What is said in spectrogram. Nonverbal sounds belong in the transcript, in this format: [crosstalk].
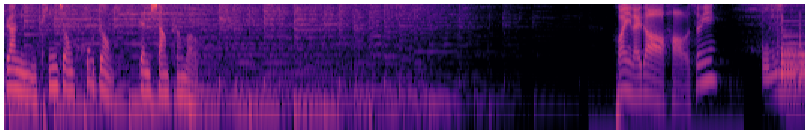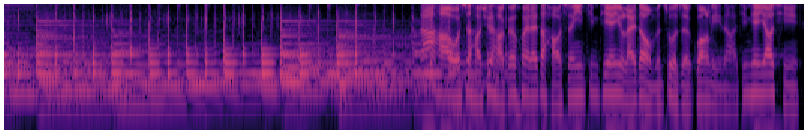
让你与听众互动更上层楼。欢迎来到好声音。大家好，我是好趣的好哥，欢迎来到好声音。今天又来到我们作者光临了。今天邀请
